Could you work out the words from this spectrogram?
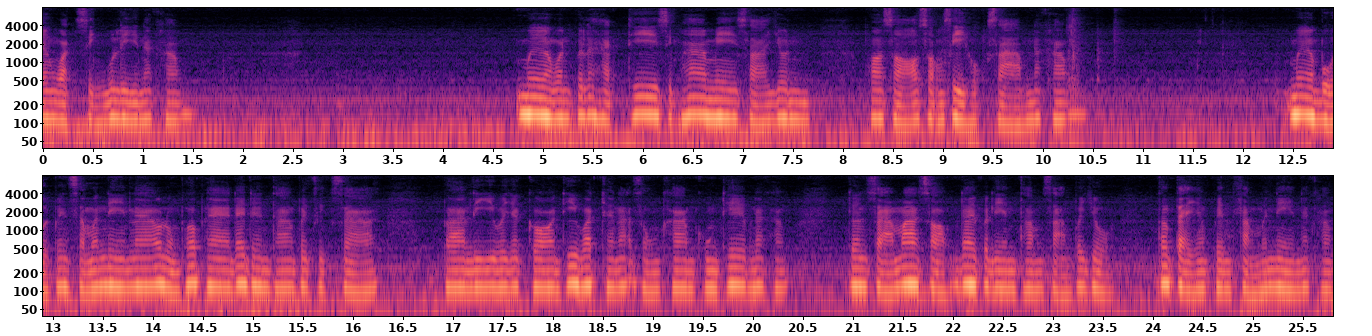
จังหวัดสิงห์บุรีนะครับ เมื่อวันพฤหัสที่ 15 เมษายน พศ 2463 นะครับ เมื่อบวชเป็นสามเณรแล้วหลวงพ่อแพรได้เดินทางไปศึกษาบาลีไวยากรณ์ที่วัดชนะสงครามกรุงเทพนะครับ จนสามารถสอบได้ประเรียนธรรมสามประโยค ตั้งแต่ยังเป็นสัมมเนรนะครับ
